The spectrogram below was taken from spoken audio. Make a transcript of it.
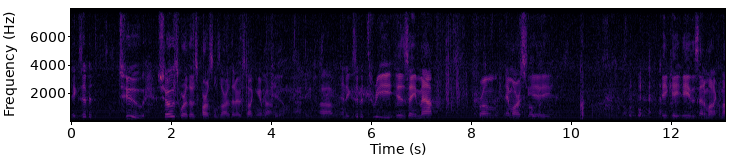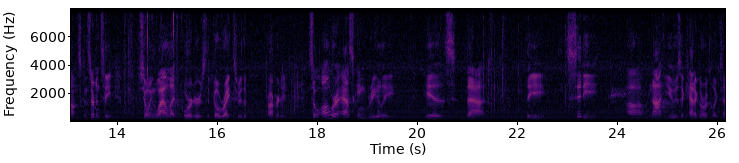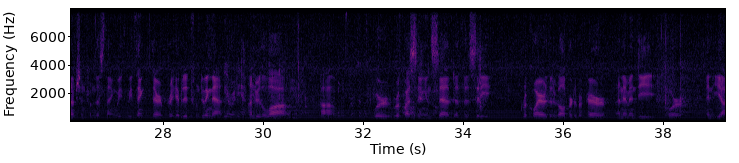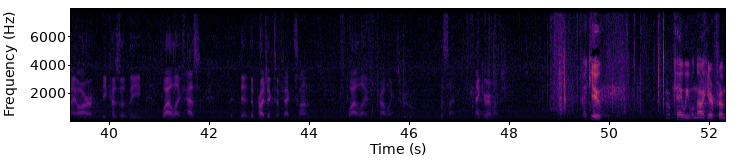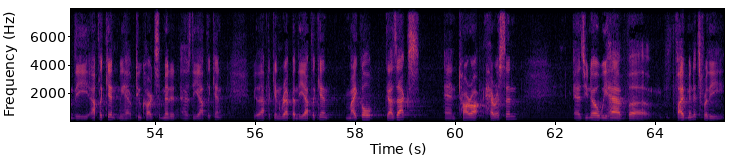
Exhibit 2 shows where those parcels are that I was talking about. Um, And Exhibit 3 is a map from MRCA, AKA the Santa Monica Mountains Conservancy, showing wildlife corridors that go right through the property. So all we're asking really is that the city uh, not use a categorical exemption from this thing. We, we think they're prohibited from doing that under the law. Um, We're requesting instead that the city require the developer to prepare an MND or an EIR because of the wildlife has, the, the project's effects on wildlife traveling through the site. Thank you very much. Thank you. Okay, we will now hear from the applicant. We have two cards submitted as the applicant. We have applicant rep and the applicant, Michael Gazaks and Tara Harrison. As you know, we have uh, five minutes for the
